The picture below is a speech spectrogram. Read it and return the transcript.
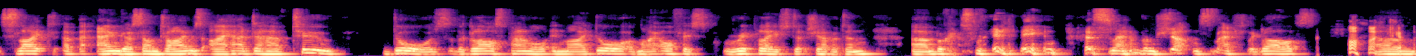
slight uh, anger. Sometimes I had to have two doors, the glass panel in my door of my office replaced at Shepperton um, because Ridley had slammed them shut and smashed the glass. Oh Um,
